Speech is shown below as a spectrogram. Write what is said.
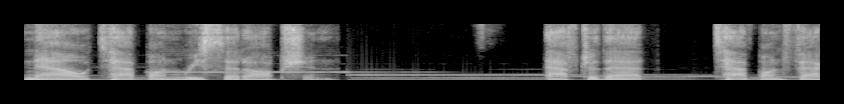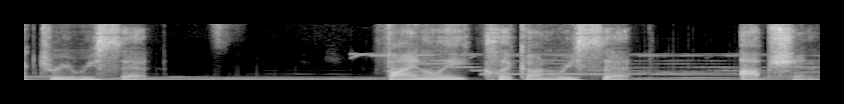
Now tap on Reset option. After that, tap on Factory Reset. Finally, click on Reset option.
